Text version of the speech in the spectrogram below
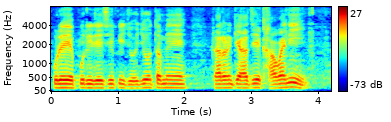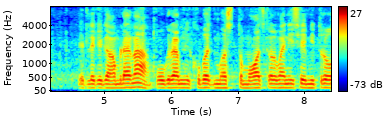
પૂરેપૂરી રેસીપી જોઈજો તમે, કારણ કે આજે ખાવાની એટલે કે ગામડાના પ્રોગ્રામની ખૂબ જ મસ્ત મોજ કરવાની છે, મિત્રો.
